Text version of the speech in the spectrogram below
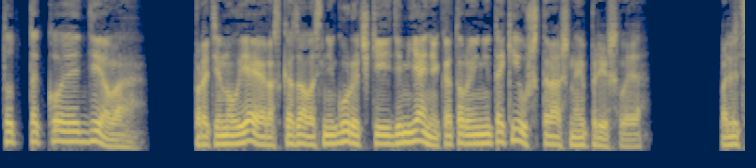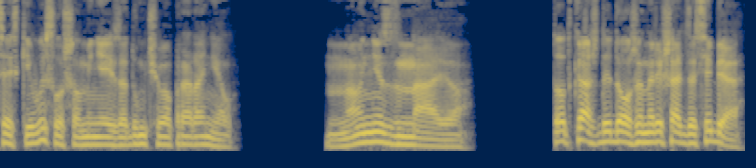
«Тут такое дело», Протянул я и рассказал о Снегурочке и Демьяне, которые не такие уж страшные пришлые. Полицейский выслушал меня и задумчиво проронил. «Ну, не знаю. Тут каждый должен решать за себя.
